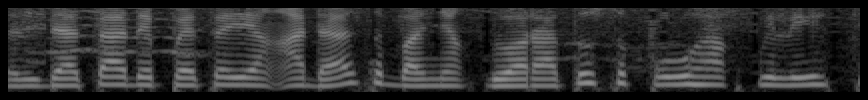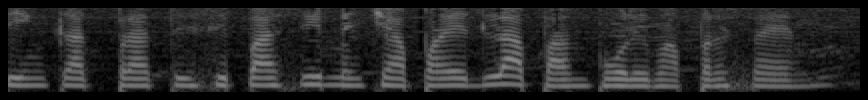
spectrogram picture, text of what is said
Dari data DPT yang ada, sebanyak 210 hak pilih tingkat partisipasi mencapai 85 persen.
